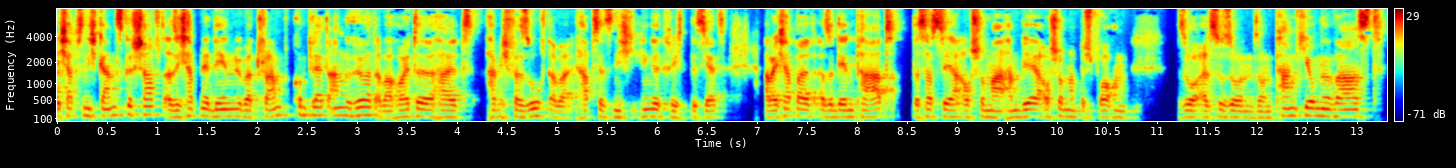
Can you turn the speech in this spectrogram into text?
ich habe es nicht ganz geschafft. Also ich habe mir den über Trump komplett angehört, aber heute halt habe ich versucht, aber habe es jetzt nicht hingekriegt bis jetzt. Aber ich habe halt also den Part, das hast du ja auch schon mal, haben wir ja auch schon mal besprochen, so als du so ein so ein Punkjunge warst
